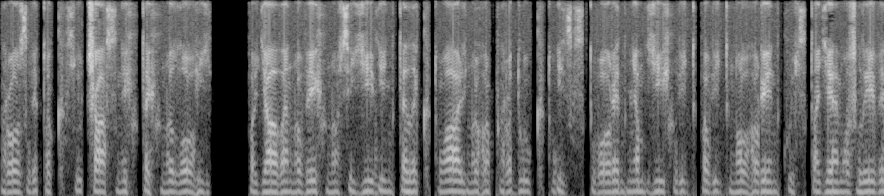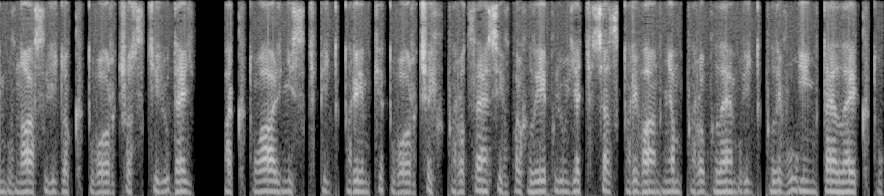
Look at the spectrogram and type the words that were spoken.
розвиток сучасних технологій, поява нових носіїв інтелектуального продукту із створенням їх відповідного ринку стає можливим внаслідок творчості людей. Актуальність підтримки творчих процесів поглиблюється з триванням проблем відпливу інтелекту,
